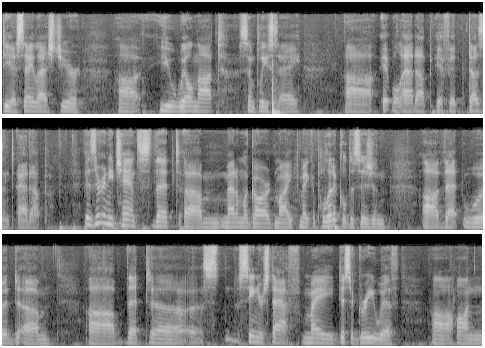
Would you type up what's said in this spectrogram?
DSA last year. Uh, you will not simply say uh, it will add up if it doesn't add up. Is there any chance that um, Madame Lagarde might make a political decision uh, that would um, uh, that uh, senior staff may disagree with uh, on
